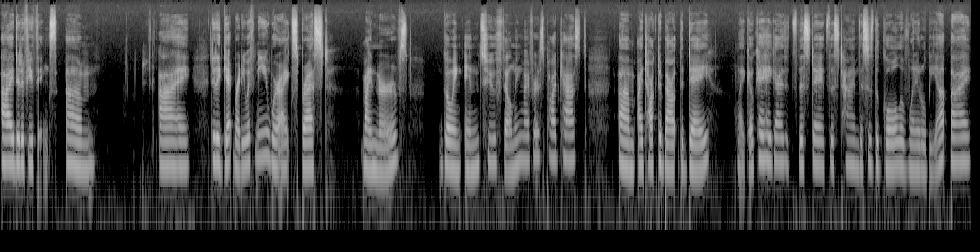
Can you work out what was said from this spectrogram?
I did a few things. Um, I did a get ready with me where I expressed my nerves going into filming my first podcast. Um, I talked about the day, like, okay, hey guys, it's this day, it's this time, this is the goal of when it'll be up by.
